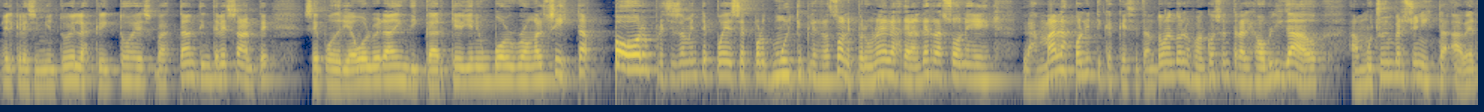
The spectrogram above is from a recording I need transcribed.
el crecimiento de las criptos es bastante interesante. Se podría volver a indicar que viene un bull run alcista por, precisamente puede ser por múltiples razones, pero una de las grandes razones es las malas políticas que se están tomando los bancos centrales ha obligado a muchos inversionistas a ver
